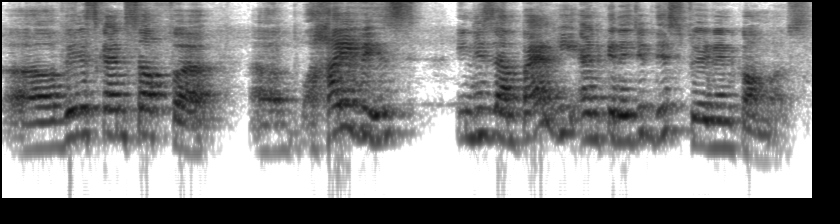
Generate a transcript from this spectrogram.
uh, various kinds of uh, uh, highways in his empire, he encouraged this trade and commerce.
